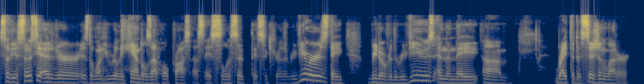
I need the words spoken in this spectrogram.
so the associate editor is the one who really handles that whole process. They solicit, they secure the reviewers, they read over the reviews, and then they um, write the decision letter.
